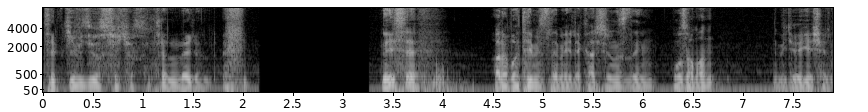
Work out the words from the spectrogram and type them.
tepki videosu çekiyorsun kendine gel. Neyse. Araba temizlemeyle karşınızdayım. O zaman videoya geçelim.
